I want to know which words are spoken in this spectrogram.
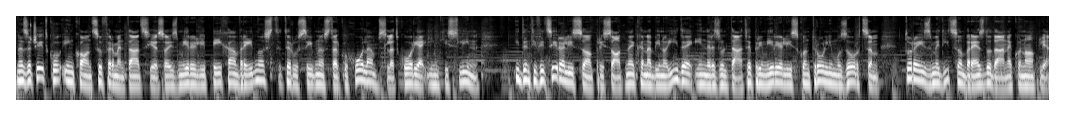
Na začetku in koncu fermentacije so izmerili pH vrednost ter vsebnost alkohola, sladkorja in kislin. Identificirali so prisotne kanabinoide in rezultate primerjali s kontrolnim vzorcem, torej z medico brez dodane konoplje.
